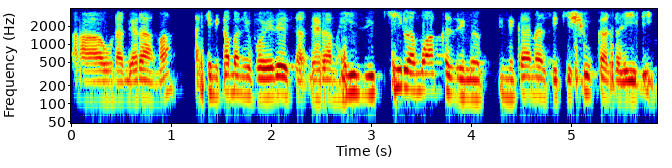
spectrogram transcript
uh, una gharama, lakini kama nilivyoeleza, gharama hizi kila mwaka zimeonekana zikishuka zaidi.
